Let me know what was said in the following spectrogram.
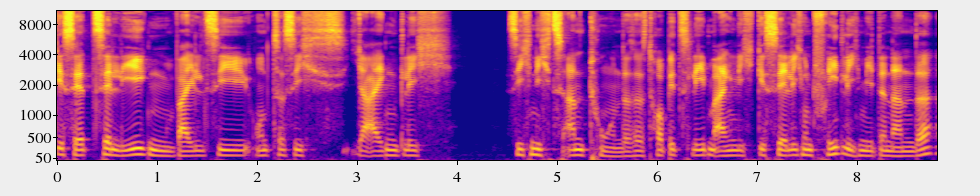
Gesetze legen, weil sie unter sich ja eigentlich sich nichts antun. Das heißt, Hobbits leben eigentlich gesellig und friedlich miteinander,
